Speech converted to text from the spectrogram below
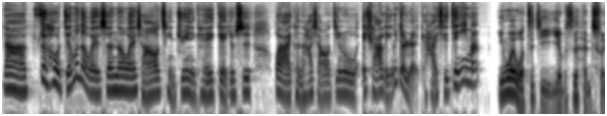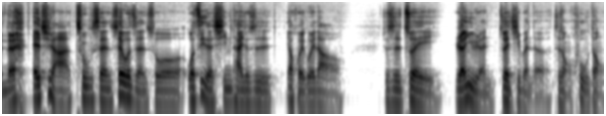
那最后节目的尾声呢，我也想要请君，你可以给就是未来可能他想要进入 HR 领域的人，给他一些建议吗？因为我自己也不是很纯的 HR 出身，所以我只能说，我自己的心态就是要回归到就是最人与人最基本的这种互动，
